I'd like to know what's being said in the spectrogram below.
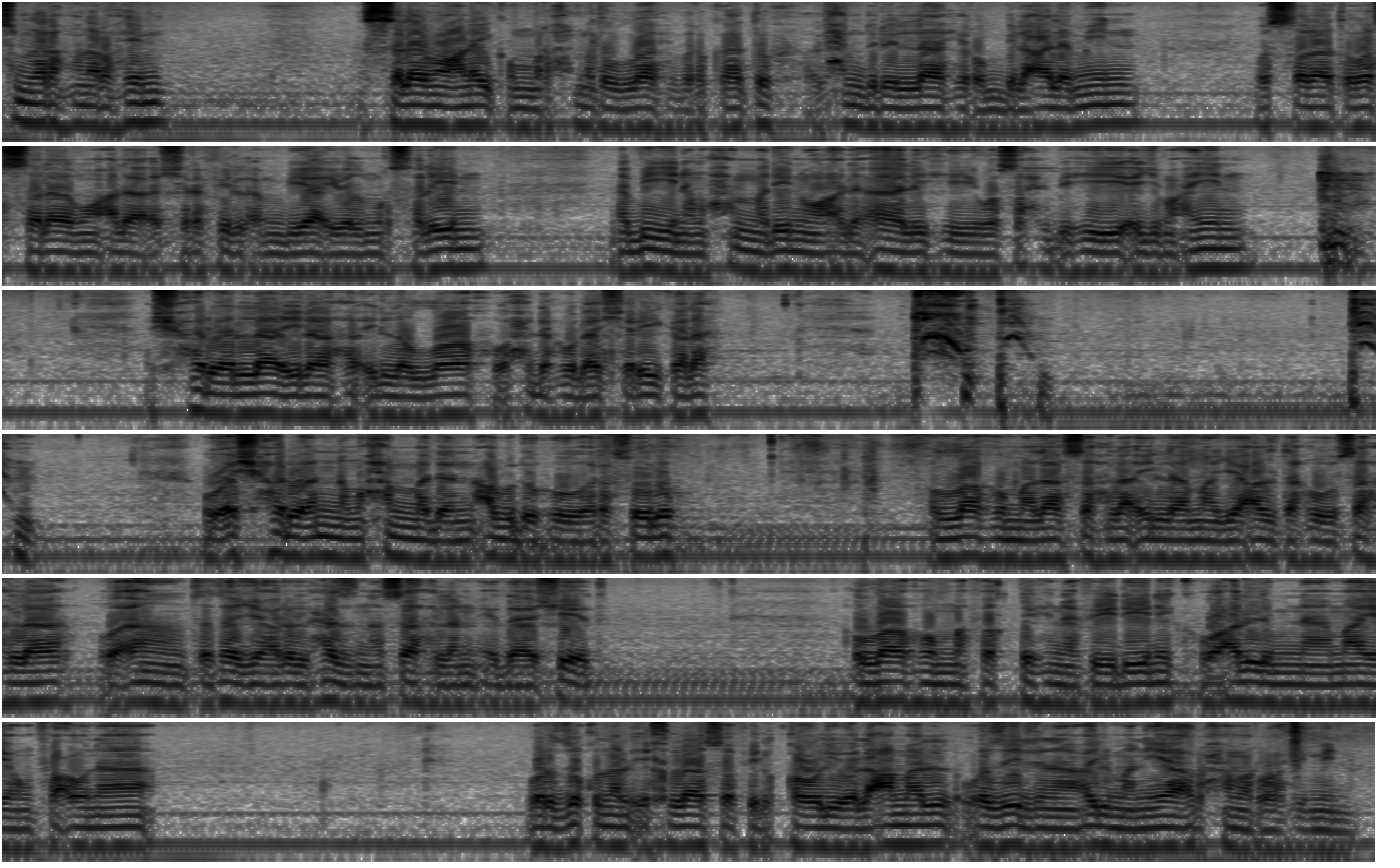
بسم الله الرحمن الرحيم السلام عليكم ورحمة الله وبركاته الحمد لله رب العالمين والصلاة والسلام على أشرف الأنبياء والمرسلين نبينا محمد وعلى آله وصحبه أجمعين أشهد أن لا إله إلا الله وحده لا شريك له وأشهد أن محمدا عبده ورسوله Allahumma la sahla illa ma ja'altahu sahla wa anta taj'alul hazna sahlan idza syi'ta Allahumma faqihna fi dinik wa 'allimna ma yanfa'una warzuqna al-ikhlasa fil qawli wal 'amal wa zidna 'ilman ya arhamar rahimin.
